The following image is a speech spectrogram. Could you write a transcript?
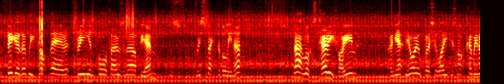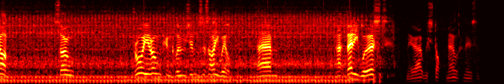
the figure that we've got there at 3 and 4,000 RPM is respectable enough. That looks terrifying, and yet the oil pressure light is not coming on. So, draw your own conclusions as I will. Um, at very worst, there we stop now, and there's the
